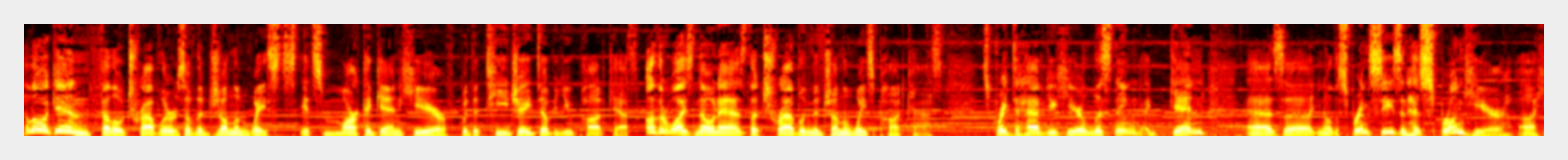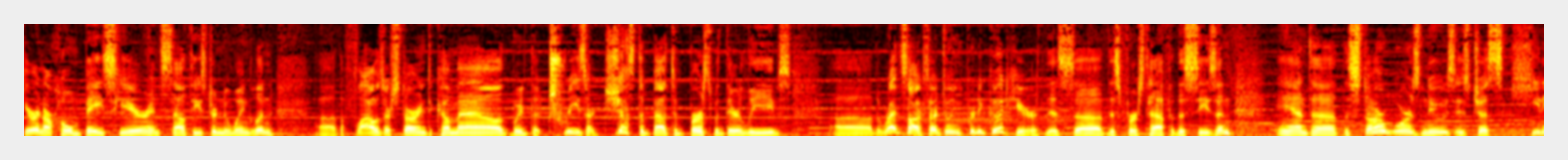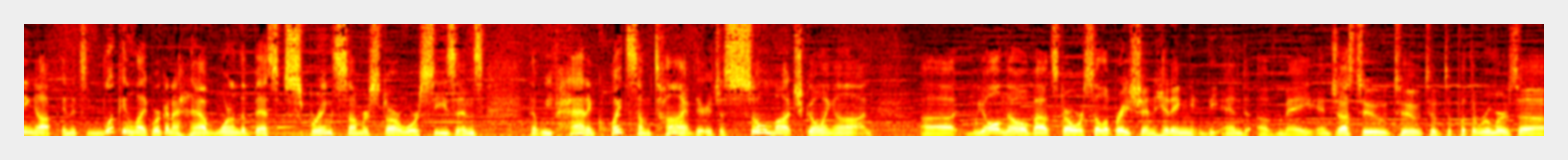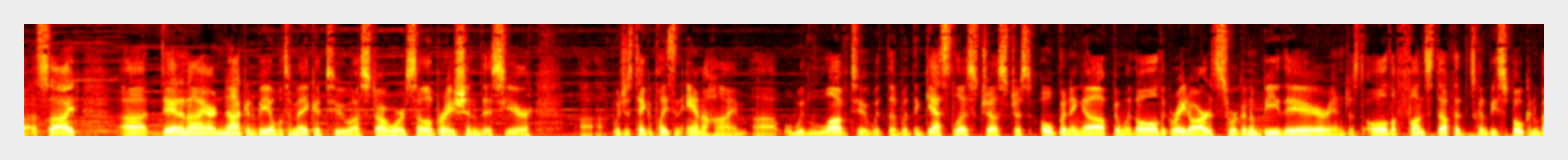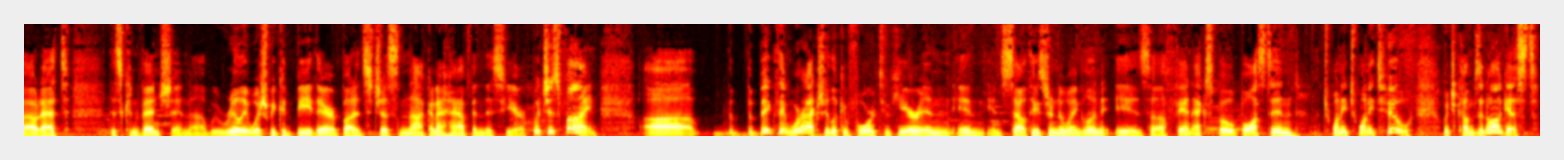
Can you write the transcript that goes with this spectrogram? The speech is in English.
Hello again, fellow travelers of the Jundland Wastes. It's Mark again here with the TJW podcast, otherwise known as the Traveling the Jundland Waste podcast. It's great to have you here listening again as, uh, you know, the spring season has sprung here. Uh, here in our home base here in southeastern New England, uh, the flowers are starting to come out, where the trees are just about to burst with their leaves. Uh, the Red Sox are doing pretty good here this uh, this first half of the season, and uh, the Star Wars news is just heating up, and it's looking like we're going to have one of the best spring summer Star Wars seasons that we've had in quite some time. There is just so much going on. Uh, we all know about Star Wars Celebration hitting the end of May, and just to to to, to put the rumors uh, aside, uh, Dan and I are not going to be able to make it to Star Wars Celebration this year uh, which is taking place in Anaheim. Uh, we'd love to with the with the guest list just just opening up and with all the great artists who are going to be there and just all the fun stuff that's going to be spoken about at this convention. Uh, we really wish we could be there, but it's just not going to happen this year, which is fine. Uh, the the big thing we're actually looking forward to here in in, in southeastern New England is uh, Fan Expo Boston 2022, which comes in August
